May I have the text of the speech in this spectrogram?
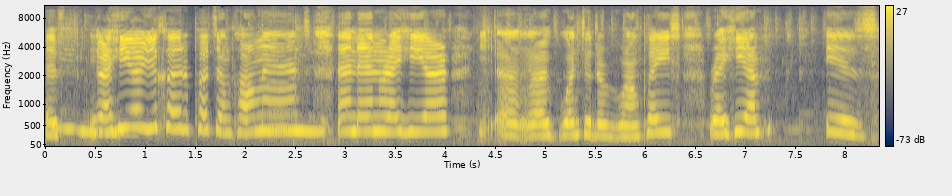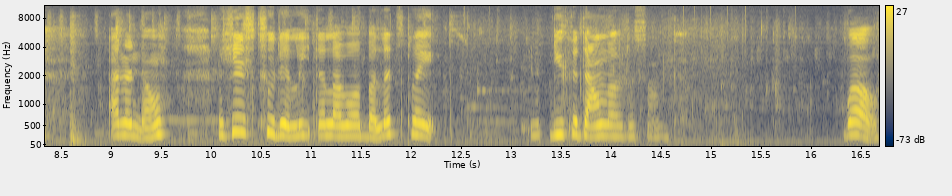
if right here you could put some comments and then right here uh, I went to the wrong place. Right here is I don't know here's to delete the level but let's play you could download the song. Whoa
